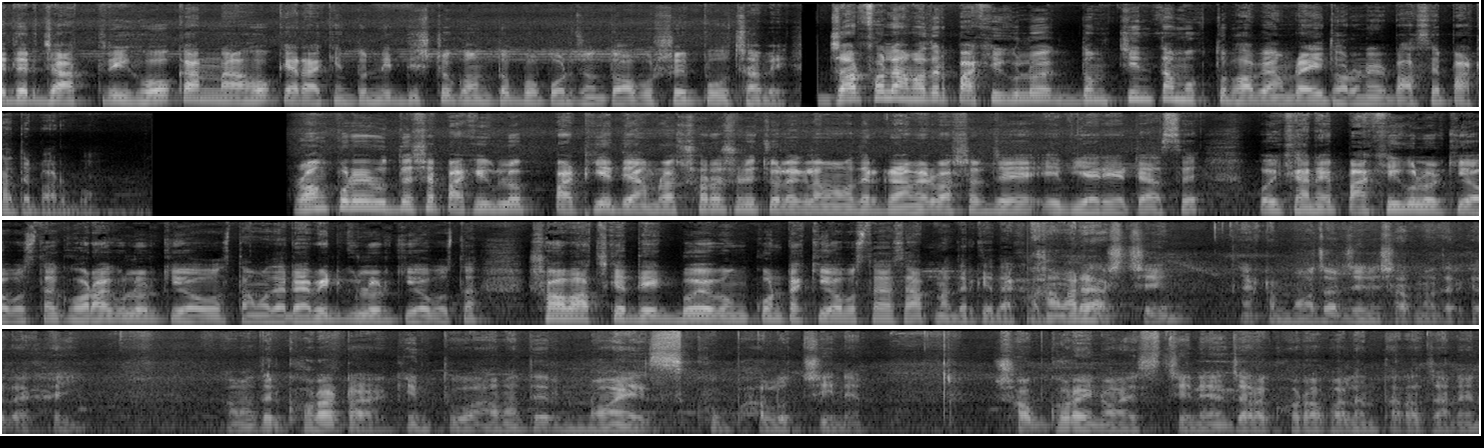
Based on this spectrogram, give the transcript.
এদের যাত্রী হোক আর না হোক, এরা কিন্তু নির্দিষ্ট গন্তব্য পর্যন্ত অবশ্যই পৌঁছাবে। যার ফলে আমাদের পাখিগুলো একদম চিন্তামুক্তভাবে আমরা এই ধরনের বাসে পাঠাতে পারব। রংপুরের উদ্দেশ্যে পাখিগুলো পাঠিয়ে দিয়ে আমরা সরাসরি চলে গেলাম আমাদের গ্রামের বাসার যে এভিয়ারিয়াটা আছে। ওইখানে পাখিগুলোর কী অবস্থা, ঘোড়াগুলোর কী অবস্থা, আমাদের র্যাবিটগুলোর কী অবস্থা, সব আজকে দেখব এবং কোনটা কী অবস্থায় আছে আপনাদেরকে দেখা খামারে আসছি, একটা মজার জিনিস আপনাদেরকে দেখাই। আমাদের ঘোড়াটা কিন্তু আমাদের নয়েজ খুব ভালো চিনে। সব ঘোড়াই নয়েজ চিনে, যারা ঘোড়া পালেন তারা জানেন,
